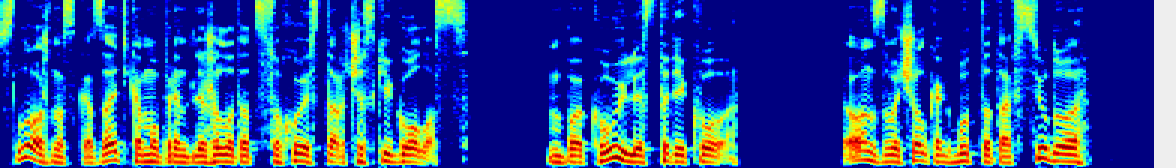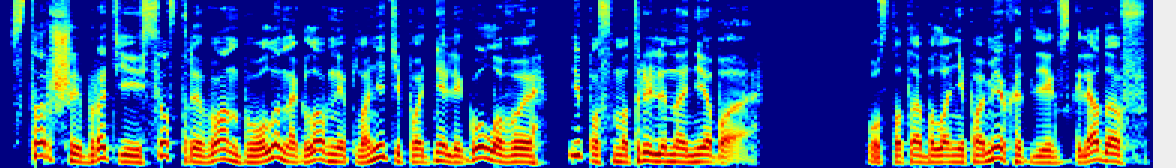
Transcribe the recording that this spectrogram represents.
Сложно сказать, кому принадлежал этот сухой старческий голос. Баку или старику. Он звучал как будто отовсюду. Старшие братья и сестры Ван Буэлэ на главной планете подняли головы и посмотрели на небо. Пустота была не помехой для их взглядов.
